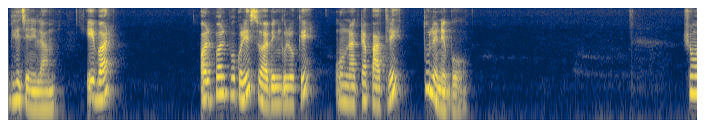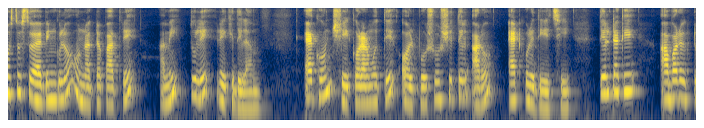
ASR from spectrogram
ভেজে নিলাম। এবার অল্প অল্প করে সয়াবিনগুলোকে অন্য একটা পাত্রে তুলে নেব। সমস্ত সয়াবিনগুলো অন্য একটা পাত্রে আমি তুলে রেখে দিলাম। এখন সেই করার মধ্যে অল্প সর্ষের তেল আরও অ্যাড করে দিয়েছি। তেলটাকে আবারও একটু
